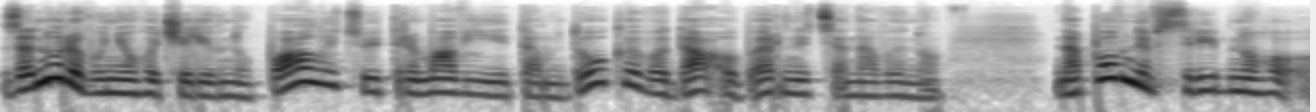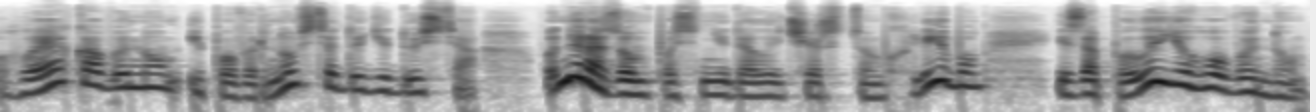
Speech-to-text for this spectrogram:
занурив у нього чарівну палицю і тримав її там, доки вода обернеться на вино. Наповнив срібного глека вином і повернувся до дідуся. Вони разом поснідали черствим хлібом і запили його вином.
